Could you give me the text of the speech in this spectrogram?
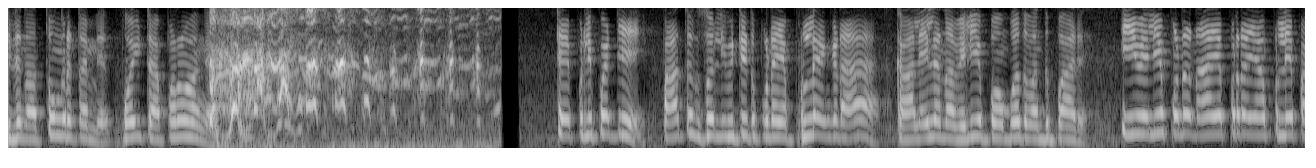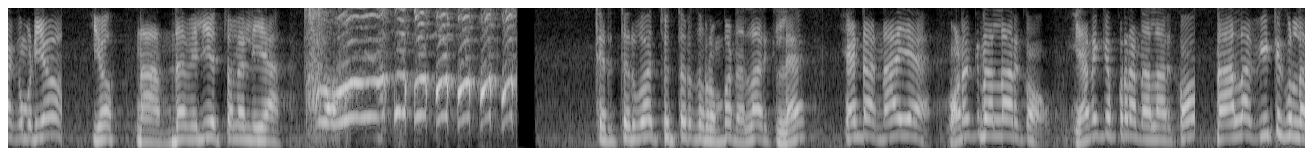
இது நான் தூங்குற டைம் போயிட்டு அப்புறம் வாங்க. டேய் புலிப்பாட்டி பாத்துக்க சொல்லி விட்டுட்டு போன என் புள்ள எங்கடா? காலையில நான் வெளியே போகும்போது வந்து பாரு. நீ வெளியே போனா நான் எப்பறம் என் புள்ளைய பார்க்க முடியும்? யோ நான் அந்த வெளியே சொல்லலையா? தெரு தெருவா சுத்துறது ரொம்ப நல்லா இருக்குல்ல? ஏன்டா நாய உனக்கு நல்லா இருக்கும். எனக்கு அப்புறம் நல்லா இருக்கும்? நான் வீட்டுக்குள்ள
